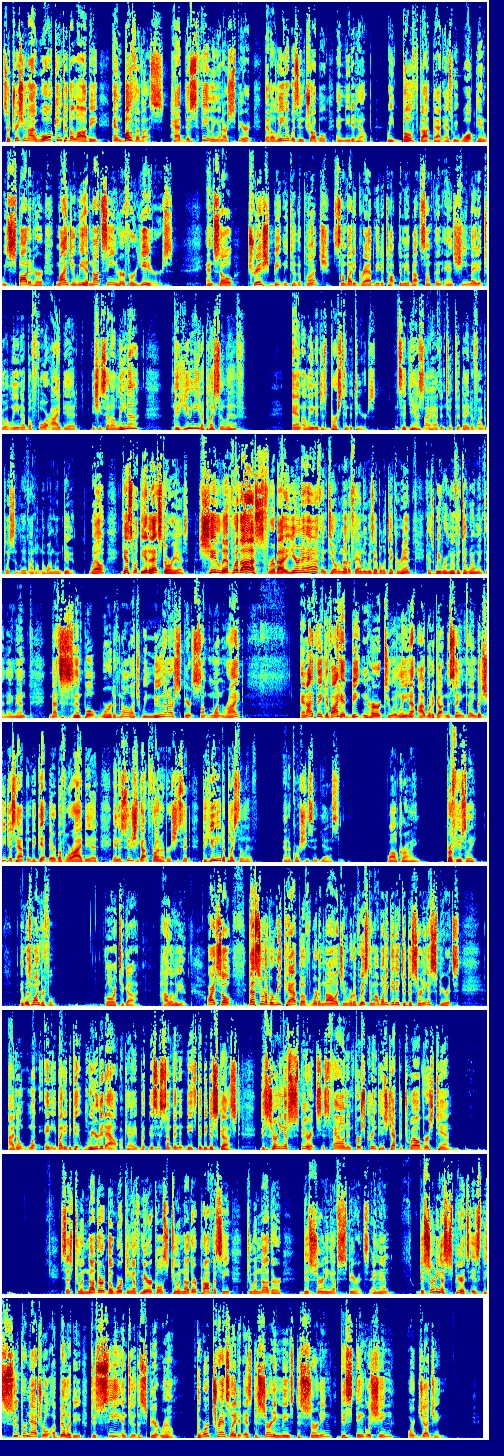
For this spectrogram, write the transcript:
So Tricia and I walk into the lobby, and both of us had this feeling in our spirit that Alina was in trouble and needed help. We both got that as we walked in. We spotted her. Mind you, we had not seen her for years. And so Trish beat me to the punch. Somebody grabbed me to talk to me about something, and she made it to Alina before I did. And she said, Alina, do you need a place to live? And Alina just burst into tears and said, Yes, I have until today to find a place to live. I don't know what I'm going to do. Well, guess what the end of that story is? She lived with us for about a year and a half until another family was able to take her in because we were moving to Wilmington. Amen. And that's simple word of knowledge. We knew in our spirit something wasn't right. And I think if I had beaten her to Alina, I would have gotten the same thing. But she just happened to get there before I did. And as soon as she got in front of her, she said, Do you need a place to live? And of course, she said yes, while crying profusely. It was wonderful. Glory to God. Hallelujah. All right, so that's sort of a recap of word of knowledge and word of wisdom. I want to get into discerning of spirits. I don't want anybody to get weirded out, okay? But this is something that needs to be discussed. Discerning of spirits is found in 1 Corinthians chapter 12 verse 10. It says to another the working of miracles, to another prophecy, to another discerning of spirits. Amen. Discerning of spirits is the supernatural ability to see into the spirit realm. The word translated as discerning means discerning, distinguishing, or judging.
